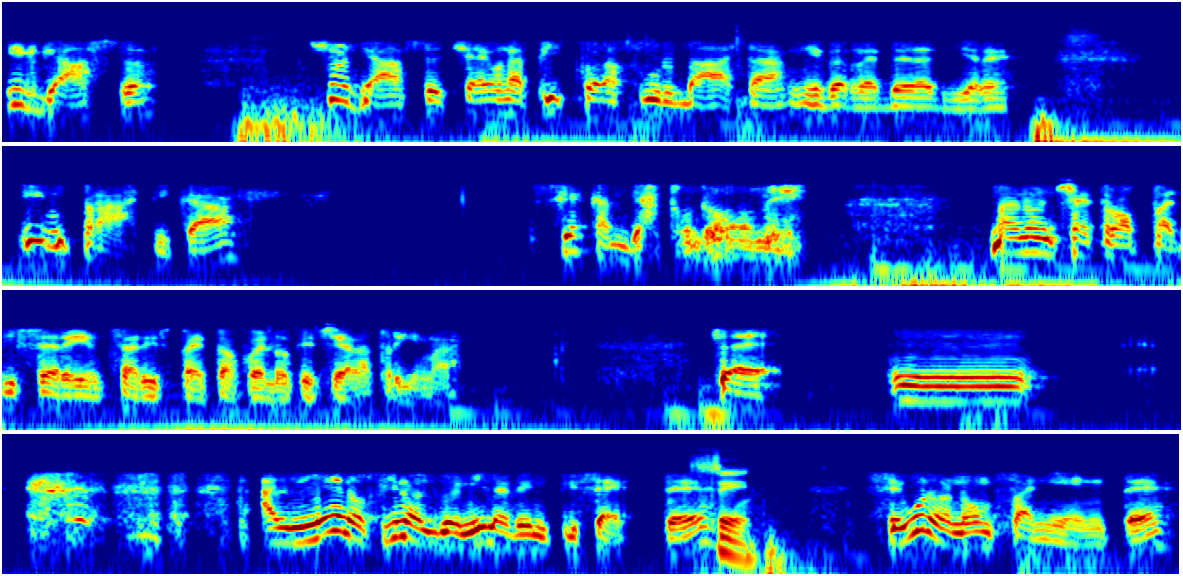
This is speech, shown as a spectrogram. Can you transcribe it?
il gas. Sul gas c'è una piccola furbata, mi verrebbe da dire. In pratica si è cambiato nome ma non c'è troppa differenza rispetto a quello che c'era prima. Cioè, mm, almeno fino al 2027, sì. se uno non fa niente,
